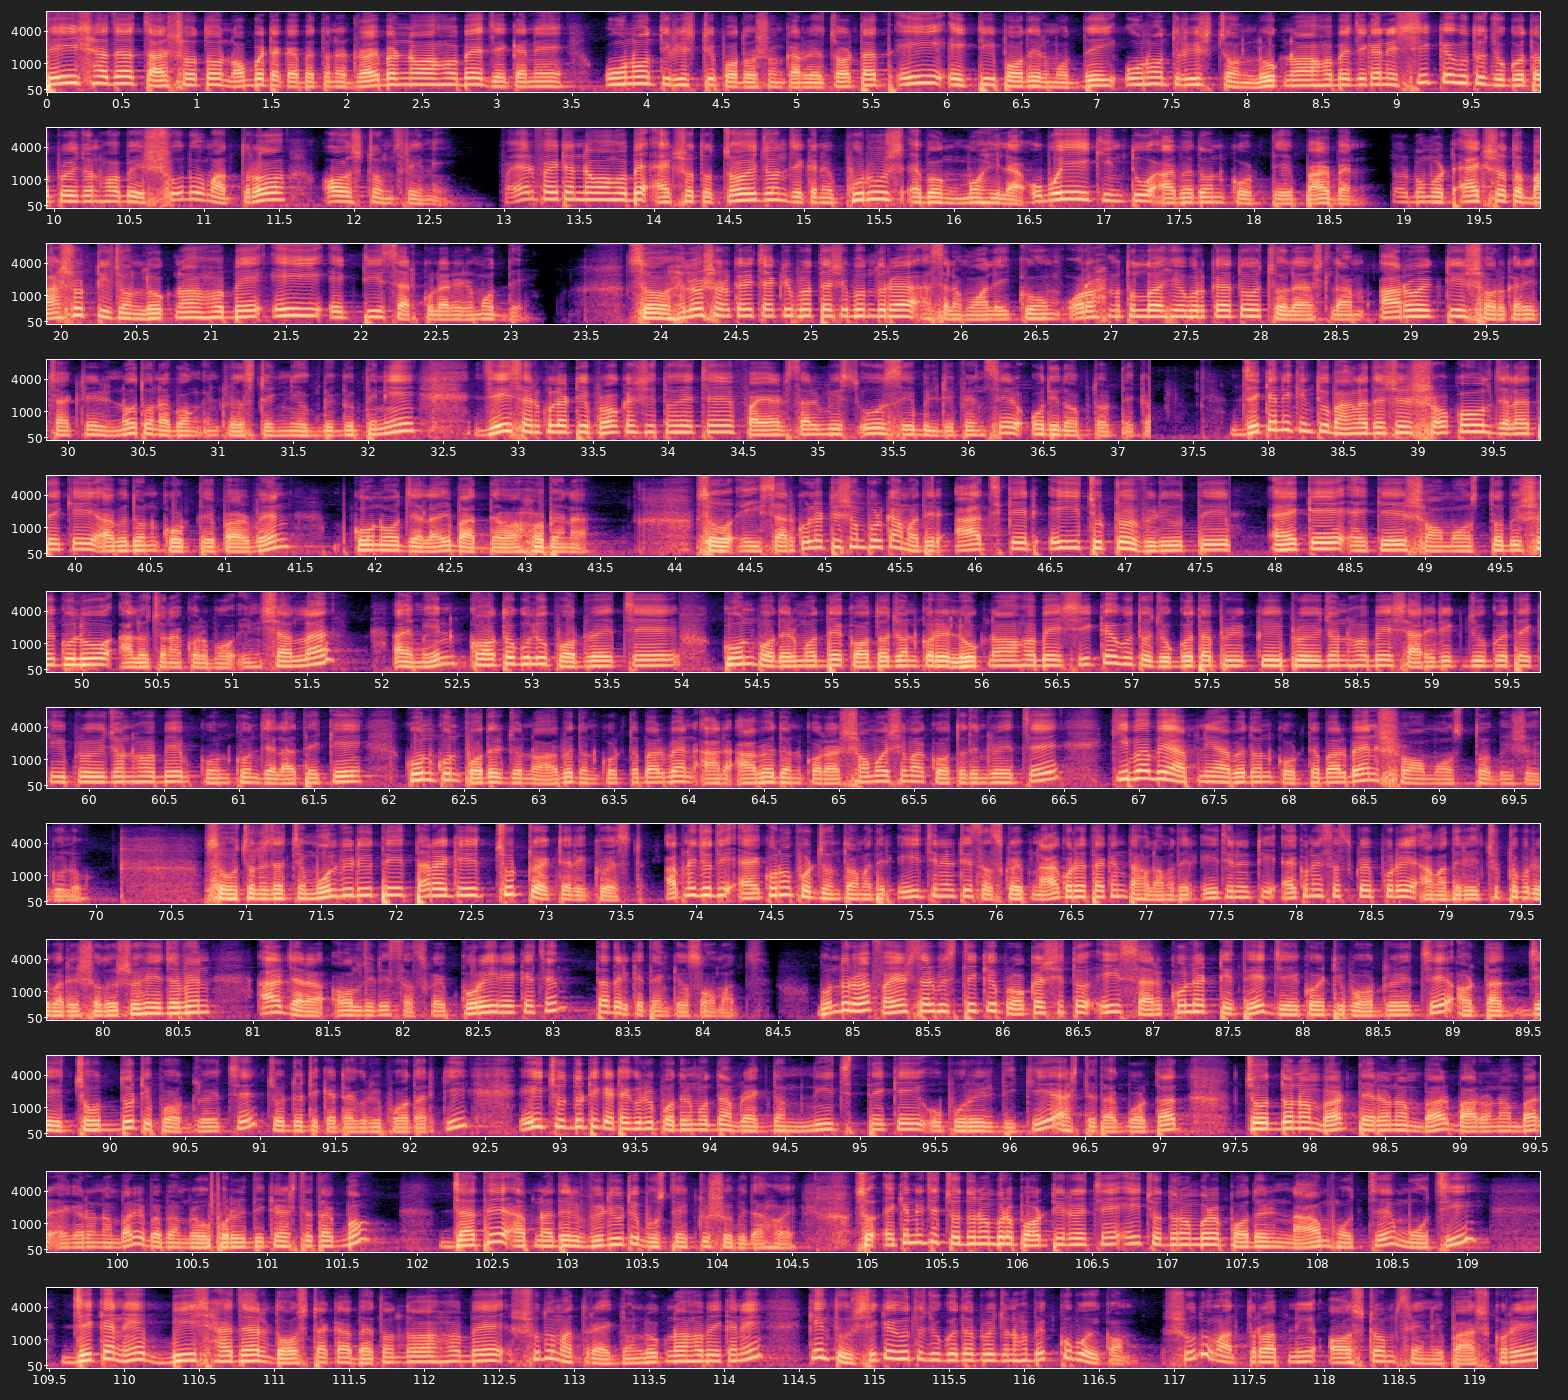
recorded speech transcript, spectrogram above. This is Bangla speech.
তেইশ হাজার চারশত নব্বই টাকা বেতনে ড্রাইভার নেওয়া হবে, যেখানে উনত্রিশটি পদসংখ্যা রয়েছে। অর্থাৎ এই একটি পদের মধ্যেই উনত্রিশ জন লোক নেওয়া হবে, যেখানে শিক্ষাগত যোগ্যতা প্রয়োজন হবে শুধুমাত্র অষ্টম শ্রেণি। ফায়ার ফাইটার নেওয়া হবে একশত ছয় জন, যেখানে পুরুষ এবং মহিলা উভয়েই কিন্তু আবেদন করতে পারবেন। সর্বমোট একশত বাষট্টি জন লোক নেওয়া হবে এই একটি সার্কুলারের মধ্যে। সো হ্যালো সরকারি চাকরি প্রত্যাশী বন্ধুরা, আসসালামু আলাইকুম। ওরহমতুল্লাহি বরকাত চলে আসলাম আরও একটি সরকারি চাকরির নতুন এবং ইন্টারেস্টিং নিয়োগ বিজ্ঞপ্তি নিয়ে। যেই সার্কুলারটি প্রকাশিত হয়েছে ফায়ার সার্ভিস ও সিভিল ডিফেন্সের অধিদপ্তর থেকে। যেখানে কিন্তু বাংলাদেশের সকল জেলা থেকেই আবেদন করতে পারবেন, কোনো জেলায় বাদ দেওয়া হবে না। সো এই সার্কুলারটি সম্পর্কে আমাদের আজকের এই ছোট্ট ভিডিওতে একে একে সমস্ত বিষয়গুলো আলোচনা করব ইনশাল্লাহ আই মিন কতগুলো পদ রয়েছে, কোন পদের মধ্যে কতজন করে লোক নেওয়া হবে, শিক্ষাগত যোগ্যতা কী প্রয়োজন হবে, শারীরিক যোগ্যতা কী প্রয়োজন হবে, কোন কোন জেলা থেকে কোন কোন পদের জন্য আবেদন করতে পারবেন আর আবেদন করার সময়সীমা কতদিন রয়েছে, কীভাবে আপনি আবেদন করতে পারবেন, সমস্ত বিষয়গুলো। সো চলে যাচ্ছে মূল ভিডিওতে। তার আগে ছোট্ট একটা রিকোয়েস্ট আপনি যদি এখনও পর্যন্ত আমাদের এই চ্যানেলটি সাবস্ক্রাইব না করে থাকেন, তাহলে আমাদের এই চ্যানেলটি এখনই সাবস্ক্রাইব করে আমাদের এই ছোট্ট পরিবারের সদস্য হয়ে যাবেন। আর যারা অলরেডি সাবস্ক্রাইব করেই রেখেছেন, তাদেরকে থ্যাংক ইউ সো মাচ বন্ধুরা, ফায়ার সার্ভিস থেকে প্রকাশিত এই সার্কুলারটিতে যে কয়টি পদ রয়েছে, অর্থাৎ যে চোদ্দোটি পদ রয়েছে, চোদ্দোটি ক্যাটাগরির পদ আর কি, এই চোদ্দোটি ক্যাটাগরির পদের মধ্যে আমরা একদম নিচ থেকেই উপরের দিকে আসতে থাকব। অর্থাৎ চোদ্দ নম্বর, তেরো নম্বর, বারো নম্বর, এগারো নম্বর, এভাবে আমরা উপরের দিকে আসতে থাকব, যাতে আপনাদের ভিডিওটি বুঝতে একটু সুবিধা হয়। সো এখানে যে চোদ্দ নম্বরের পদটি রয়েছে, এই চোদ্দ নম্বরের পদের নাম হচ্ছে মুচি। যেখানে বিশ হাজার দশ টাকা বেতন দেওয়া হবে, শুধুমাত্র একজন লোক নেওয়া হবে এখানে, কিন্তু শিক্ষাগত যোগ্যতার প্রয়োজন হবে খুবই কম। শুধুমাত্র আপনি অষ্টম শ্রেণি পাশ করে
